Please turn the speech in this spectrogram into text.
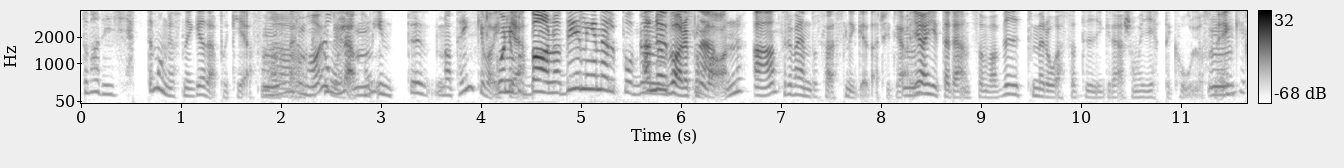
de hade jättemånga snygga där på Ikea som Mm, var de har det. coola. Mm. Som inte man tänker var Går ni Ikea. på barnavdelningen eller på Ja, bland nu de var det på barn. Ja. För det var ändå så här snygga där tyckte jag. Mm. Jag hittade en som var vit med rosa tigrar som var jättecool och snygg.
